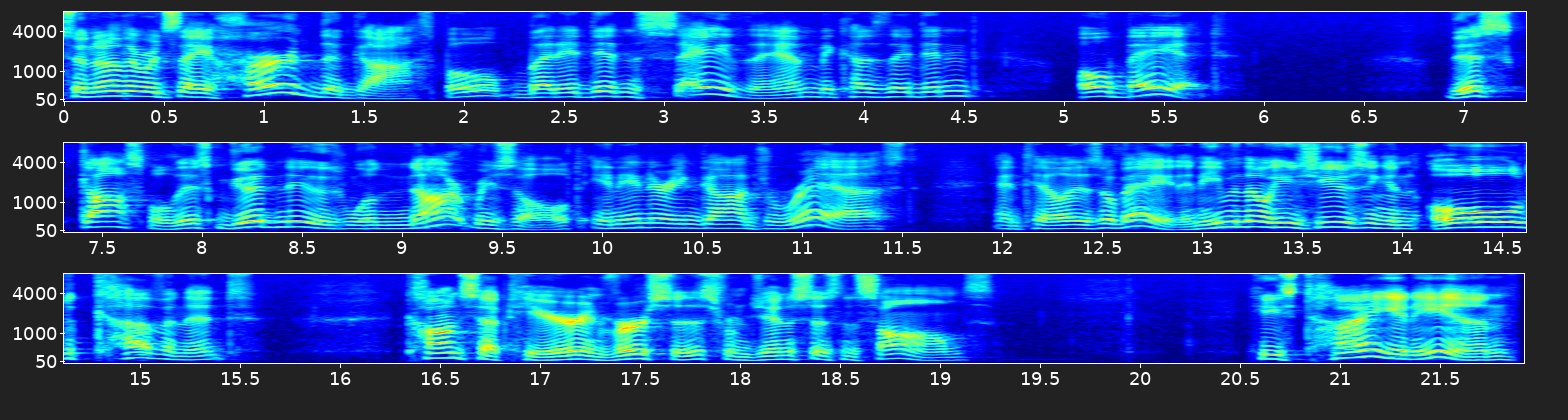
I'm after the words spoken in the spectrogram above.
So in other words, they heard the gospel, but it didn't save them because they didn't obey it. This gospel, this good news will not result in entering God's rest until it is obeyed. And even though he's using an old covenant concept here in verses from Genesis and Psalms, he's tying it in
